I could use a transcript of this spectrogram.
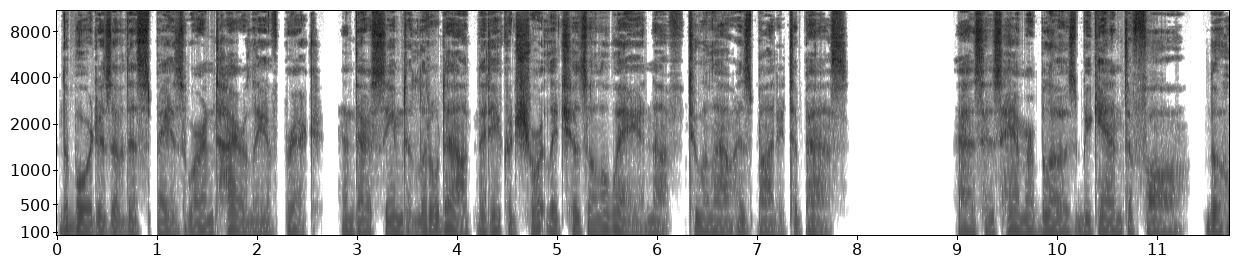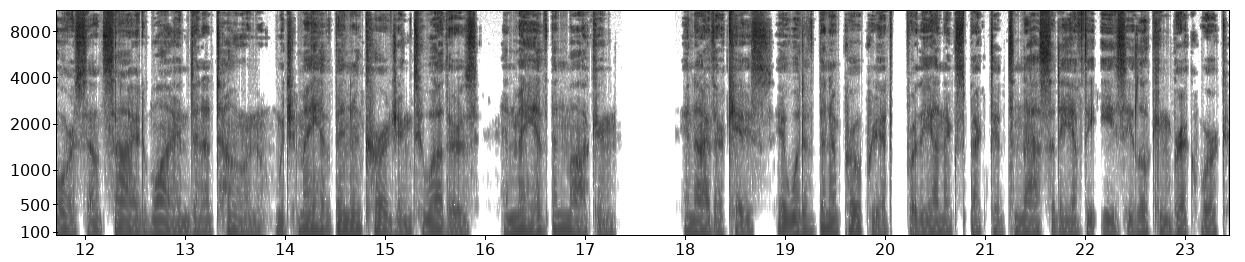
the borders of this space were entirely of brick, and there seemed little doubt that he could shortly chisel away enough to allow his body to pass. As his hammer blows began to fall, the horse outside whined in a tone which may have been encouraging to others and may have been mocking. In either case, it would have been appropriate, for the unexpected tenacity of the easy looking brickwork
